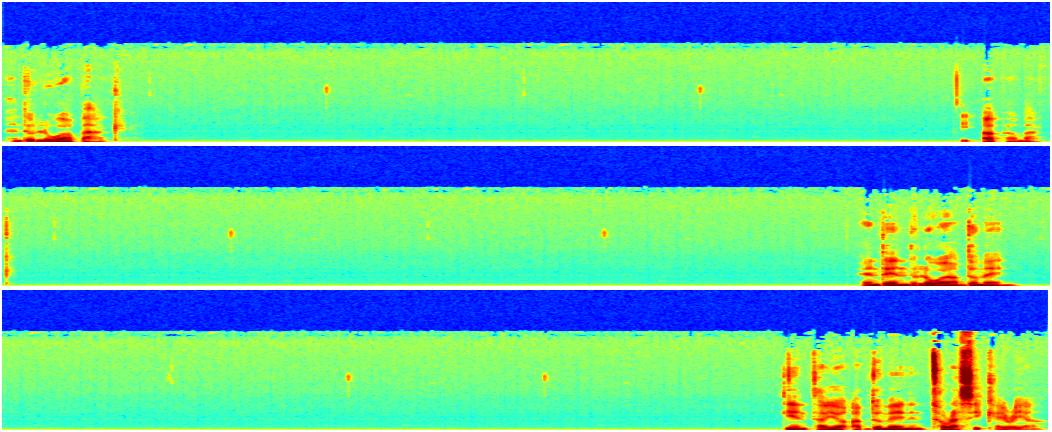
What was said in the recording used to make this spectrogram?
And the lower back. The upper back. And then the lower abdomen. The entire abdomen and thoracic area.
